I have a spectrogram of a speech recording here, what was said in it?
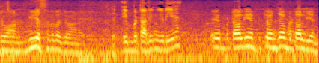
ਜਵਾਨ ਬੀਐਸਐਫ ਦਾ ਜਵਾਨ ਹੈ। ਇਹ ਬਟਾਲੀਅਨ ਕਿਹੜੀ ਹੈ? ਇਹ ਬਟਾਲੀਅਨ 55 ਬਟਾਲੀਅਨ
